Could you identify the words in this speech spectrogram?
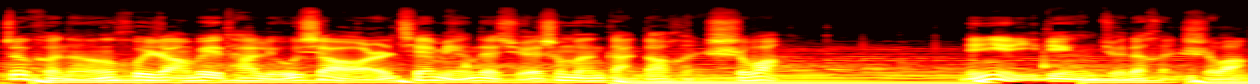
这可能会让为他留校而签名的学生们感到很失望，您也一定觉得很失望。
